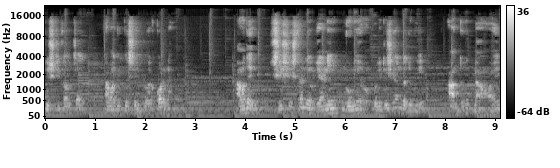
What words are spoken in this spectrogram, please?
কৃষ্টি কালচার আমাদের দেশে প্রয়োগ করে না। আমাদের শীর্ষস্থানীয় জ্ঞানী, গুণী এবং পলিটিশিয়ানরা যদি আন্তরিক না হয়,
